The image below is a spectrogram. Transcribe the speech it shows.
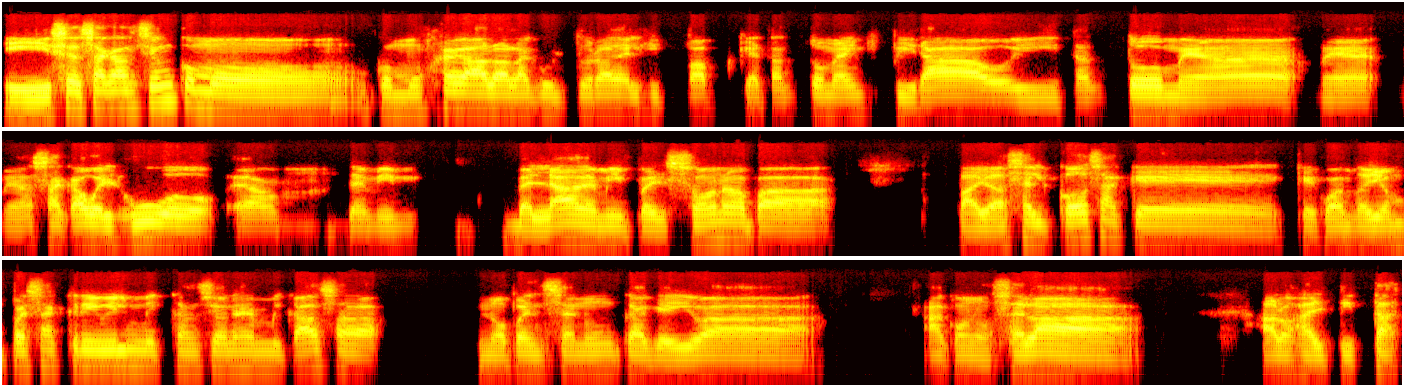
Y hice esa canción como, como un regalo a la cultura del hip hop que tanto me ha inspirado y tanto me ha, me, ha sacado el jugo um, de mi, ¿verdad? De mi persona para para yo hacer cosas que, que cuando yo empecé a escribir mis canciones en mi casa, no pensé nunca que iba a conocer a, a los artistas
